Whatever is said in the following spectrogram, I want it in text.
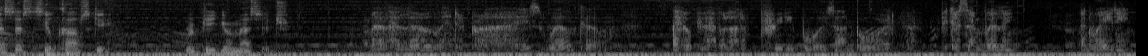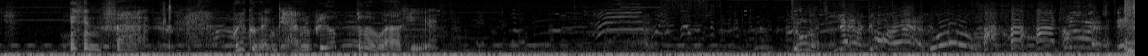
SS Tsiolkovsky, repeat your message. Well, hello, Enterprise. Welcome. I hope you have a lot of pretty boys on board, because I'm willing and waiting. In fact, we're going to have a real blowout here. Do it! Yeah, go ahead! Woo! Do it!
